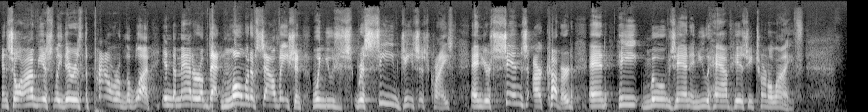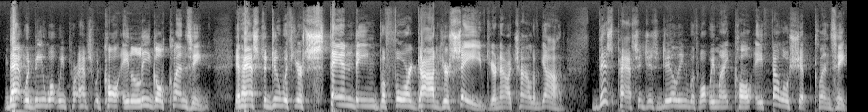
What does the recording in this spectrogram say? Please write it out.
And so obviously there is the power of the blood in the matter of that moment of salvation when you receive Jesus Christ and your sins are covered and he moves in and you have his eternal life. That would be what we perhaps would call a legal cleansing. It has to do with your standing before God. You're saved. You're now a child of God. This passage is dealing with what we might call a fellowship cleansing.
